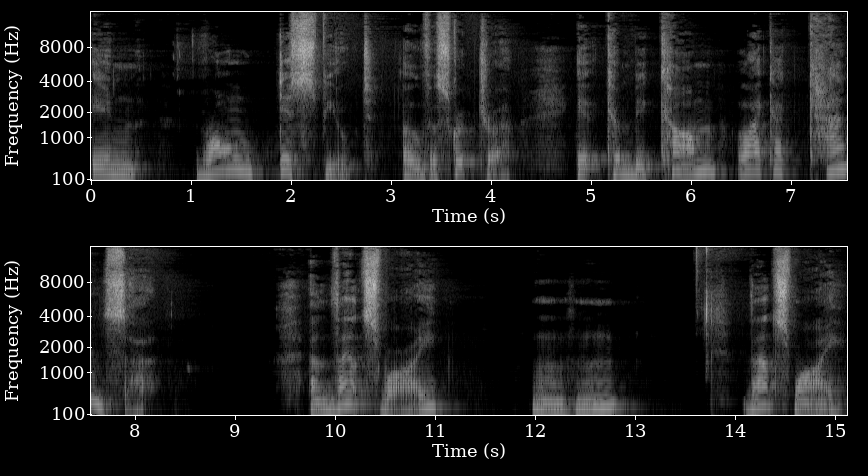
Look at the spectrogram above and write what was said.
in wrong dispute over Scripture, it can become like a cancer. And that's why, mm-hmm, that's why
